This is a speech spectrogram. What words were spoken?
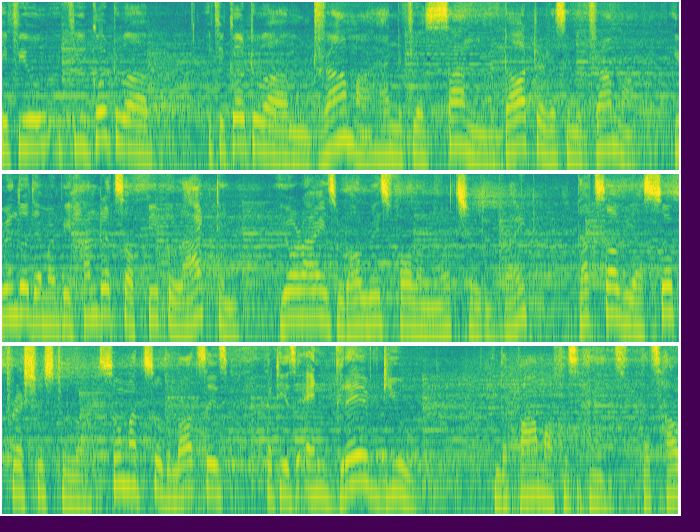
If you if you go to a if you go to a drama and if your son or daughter is in the drama, even though there might be hundreds of people acting, your eyes would always fall on your children, right? That's how we are so precious to Lord. So much so the Lord says that He has engraved you in the palm of His hands. That's how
